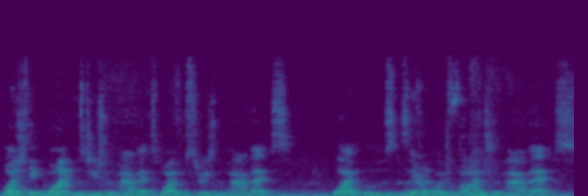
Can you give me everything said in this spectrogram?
Why do you think y equals 2 to the power of x, y equals 3 to the power of x, y equals 0.5 to the power of x,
